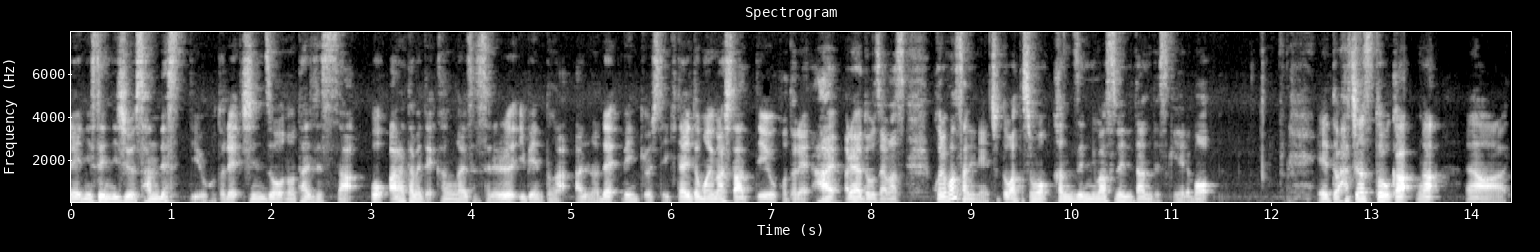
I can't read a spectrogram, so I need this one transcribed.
2023ですっていうことで、心臓の大切さを改めて考えさせられるイベントがあるので、勉強していきたいと思いましたっていうことで、はい、ありがとうございます。これまさにね、ちょっと私も完全に忘れてたんですけれども、えっ、ー、と、8月10日が、あ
